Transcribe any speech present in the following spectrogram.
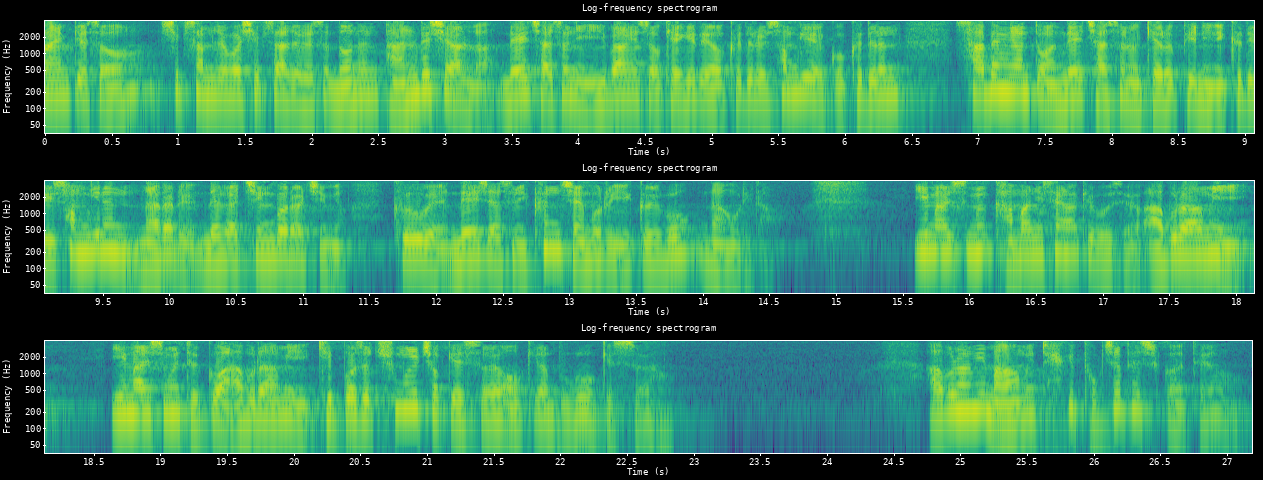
하나님께서 13절과 14절에서 너는 반드시 알라. 내 자손이 이방에서 개게 되어 그들을 섬기겠고 그들은 400년 동안 내 자손을 괴롭히니 그들이 섬기는 나라를 내가 징벌할지며 그 후에 내 자손이 큰 재물을 이끌고 나오리라. 이 말씀을 가만히 생각해 보세요. 아브라함이 이 말씀을 듣고 아브라함이 기뻐서 춤을 췄겠어요? 어깨가 무거웠겠어요? 아브라함이 마음이 되게 복잡했을 것 같아요.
